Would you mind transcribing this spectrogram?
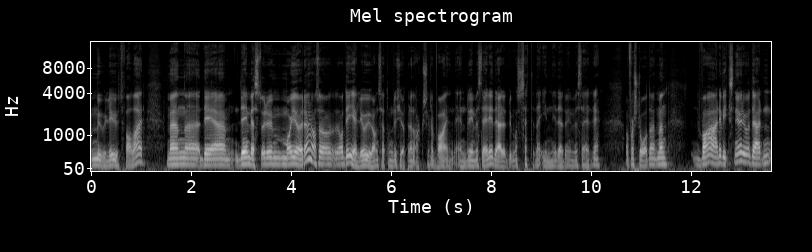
mulig utfall er Men uh, det, det investorer må gjøre, altså, og det gjelder jo uansett om du kjøper en aksje eller hva enn du investerer i, det er at du må sette deg inn i det du investerer i, og forstå det. Men hva er det Vixen gjør? Jo, det er den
